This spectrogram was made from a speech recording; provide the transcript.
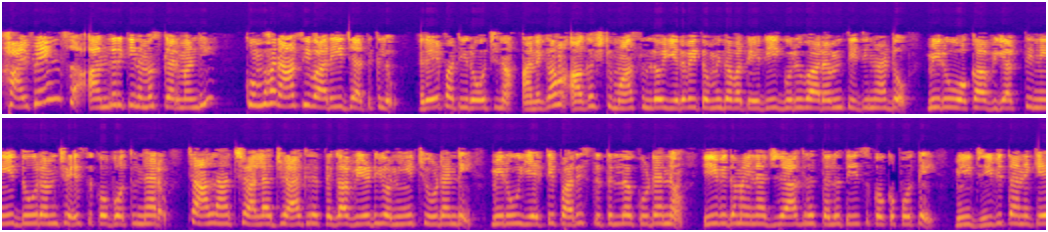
హాయ్ ఫ్రెండ్స్ అందరికీ నమస్కారం అండి కుంభరాశి వారి జాతకులు. రేపటి రోజున అనగా ఆగస్టు మాసంలో ఇరవై తొమ్మిదవ తేదీ గురువారం తిథి నాడు మీరు ఒక వ్యక్తిని దూరం చేసుకోబోతున్నారు. చాలా చాలా జాగ్రత్తగా వీడియోని చూడండి. మీరు ఎట్టి పరిస్థితుల్లో కూడాను ఈ విధమైన జాగ్రత్తలు తీసుకోకపోతే మీ జీవితానికే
